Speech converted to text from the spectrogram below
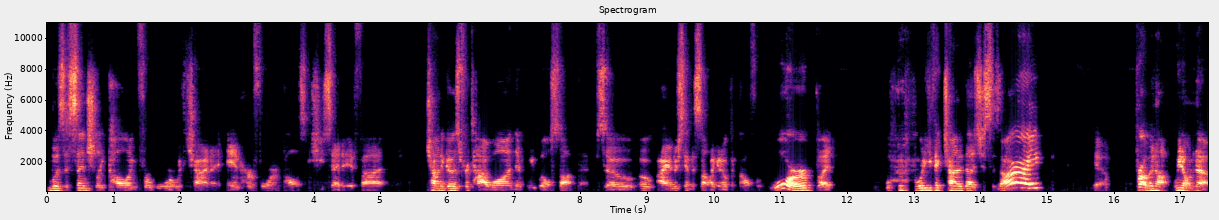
was essentially calling for war with China in her foreign policy. She said if uh, China goes for Taiwan, then we will stop them. So oh, I understand it's not like an open call for war, but what do you think China does? Just says, all right. Yeah. Probably not. We don't know.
